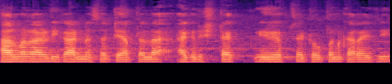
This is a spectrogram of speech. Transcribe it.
फार्मर आय डी काढण्यासाठी आपल्याला ॲग्रिस्टॅक ही वेबसाईट ओपन करायची.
